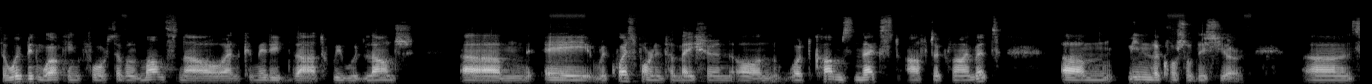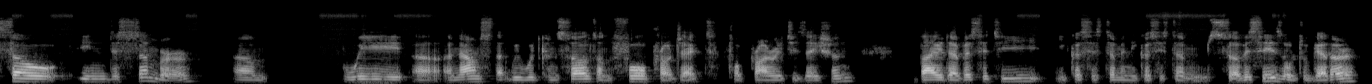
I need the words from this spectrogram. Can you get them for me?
So, we've been working for several months now and committed that we would launch um, a request for information on what comes next after climate um, in the course of this year. Uh, so in December, um, we uh, announced that we would consult on four projects for prioritization biodiversity, ecosystem and ecosystem services altogether,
